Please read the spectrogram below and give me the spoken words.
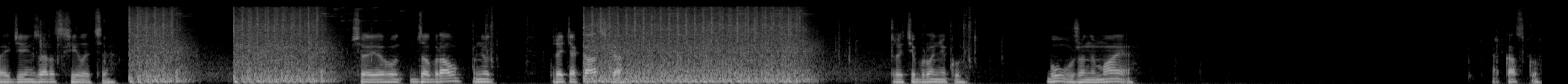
По ідеї зараз хилиться. Все, я його забрав. У нього третя каска. Третє броніку. Був, вже немає. А каску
